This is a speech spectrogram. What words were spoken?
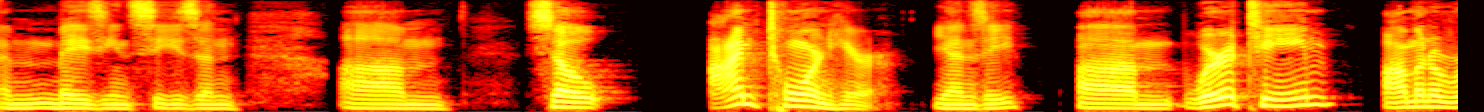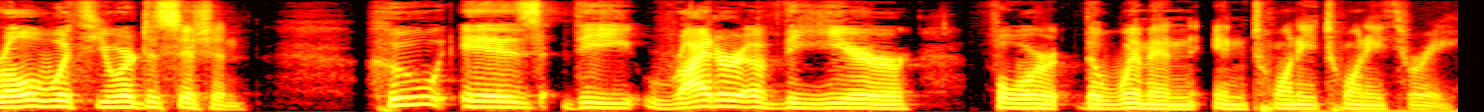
amazing season. Um, so I'm torn here, Jensie. Um, we're a team. I'm going to roll with your decision. Who is the rider of the year for the women in 2023?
